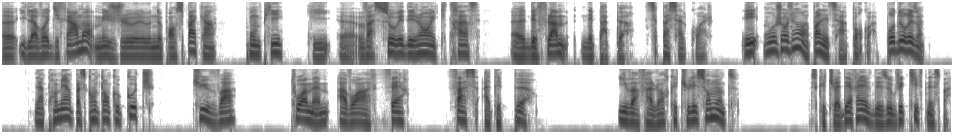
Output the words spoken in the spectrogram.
euh, il la voit différemment. Mais je ne pense pas qu'un pompier qui euh, va sauver des gens et qui traverse euh, des flammes n'ait pas peur. C'est pas ça le courage. Et aujourd'hui, on va parler de ça. Pourquoi? Pour deux raisons. La première, parce qu'en tant que coach, tu vas toi-même avoir à faire face à tes peurs. Il va falloir que tu les surmontes. Parce que tu as des rêves, des objectifs, n'est-ce pas?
